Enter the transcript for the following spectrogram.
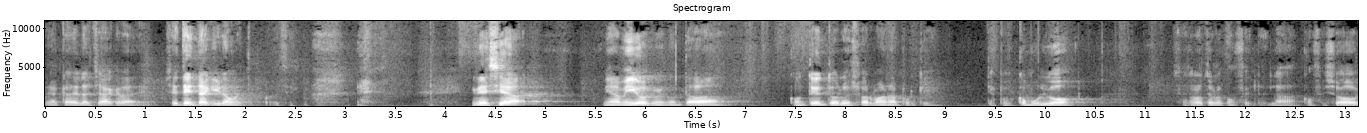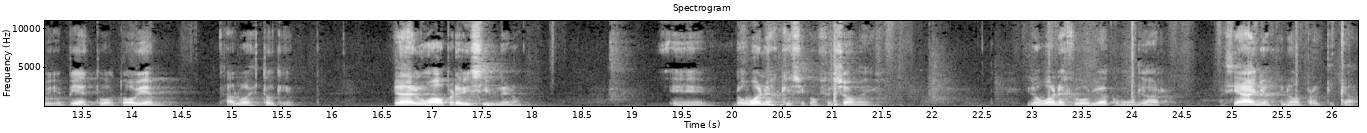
de acá de la chacra de 70 kilómetros, por decir. Me decía mi amigo que me contaba contento lo de su hermana porque después comulgó, el sacerdote lo la confesó, bien, bien, estuvo todo bien, salvo esto que era de algún modo previsible, ¿no? Eh, lo bueno es que se confesó, me dijo. Y lo bueno es que volvió a comulgar. Hacía años que no practicaba.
